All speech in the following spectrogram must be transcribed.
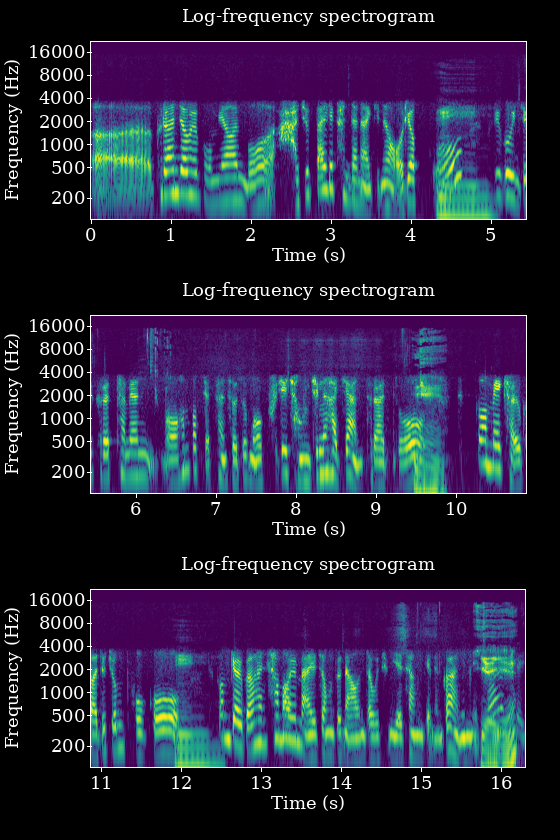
어, 그러한 점을 보면 뭐 아주 빨리 판단하기는 어렵고 음, 그리고 이제 그렇다면 뭐 헌법재판소도 뭐 굳이 정지는 하지 않더라도 예. 특검의 결과도 좀 보고 음, 특검 결과 한 3월 말 정도 나온다고 지금 예상되는 거 아닙니까? 예, 예.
